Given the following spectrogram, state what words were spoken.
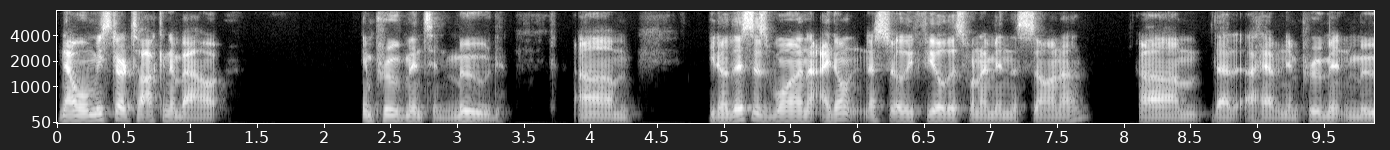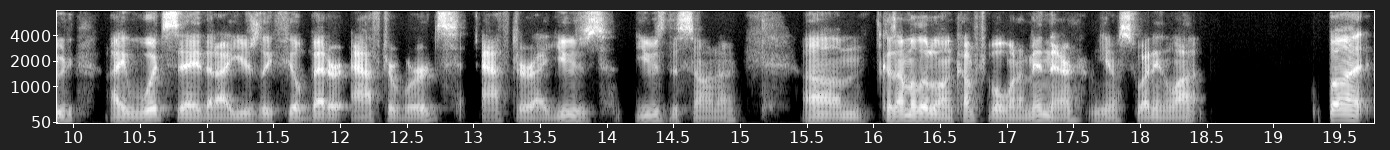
Now, when we start talking about improvements in mood, um, you know, this is one I don't necessarily feel this when I'm in the sauna. Um, that I have an improvement in mood. I would say that I usually feel better afterwards after I use use the sauna because um, I'm a little uncomfortable when I'm in there, you know, sweating a lot. But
